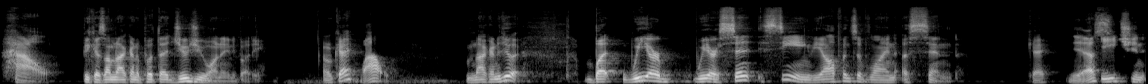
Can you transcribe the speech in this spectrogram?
how because I'm not going to put that juju on anybody. Okay? Wow. I'm not going to do it. But we are we are sen- seeing the offensive line ascend. Okay, Yes. each and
